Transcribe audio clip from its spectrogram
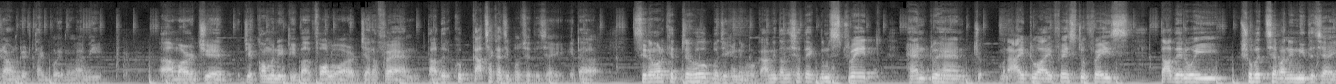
গ্রাউন্ডেড থাকব এবং আমি, আমার যে যে কমিউনিটি বা ফলোয়ার যারা ফ্যান তাদের খুব কাছাকাছি পৌঁছাতে চাই। এটা সিনেমার ক্ষেত্রে হোক বা যেখানে হোক, আমি তাদের সাথে একদম স্ট্রেট হ্যান্ড টু হ্যান্ড মানে eye to eye face to face তাদের ওই শুভেচ্ছা বাণী নিতে চাই।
